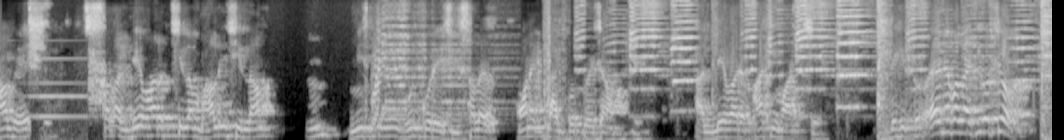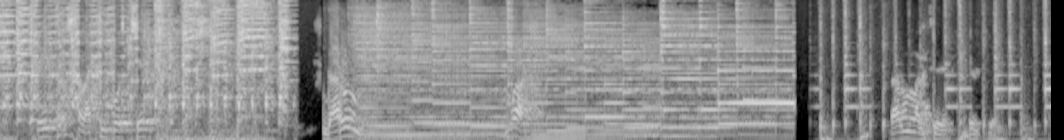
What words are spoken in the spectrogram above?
হবে। সালা লেবার ছিলাম, ভালোই ছিলাম। মিস্ত্রি ভুল করেছি সালা অনেক কাজ করতে হয়েছে আমাকে। আর লেবারে ফাঁকি মারছে। দেখি তো, এই নেপালা কি করছ? দেখি তো, সালা কি করছে। দারুণ। বাহ। দারুণ লাগছে দেখতে।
